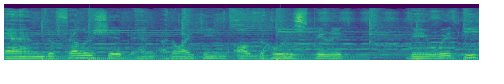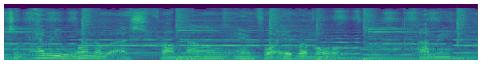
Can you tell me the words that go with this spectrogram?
and the fellowship and anointing of the Holy Spirit be with each and every one of us from now and forevermore. Amen.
